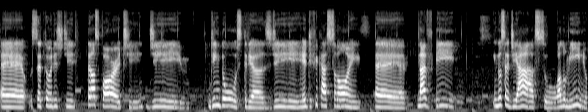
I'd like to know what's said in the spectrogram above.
é, setores de transporte, de, de indústrias, de edificações, é, navios, indústria de aço, alumínio,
